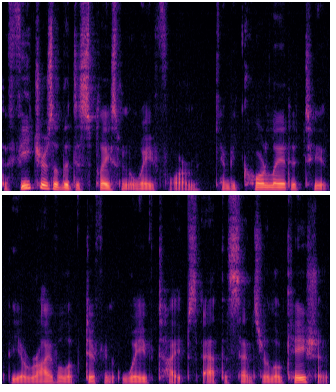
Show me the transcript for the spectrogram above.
The features of the displacement waveform can be correlated to the arrival of different wave types at the sensor location.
